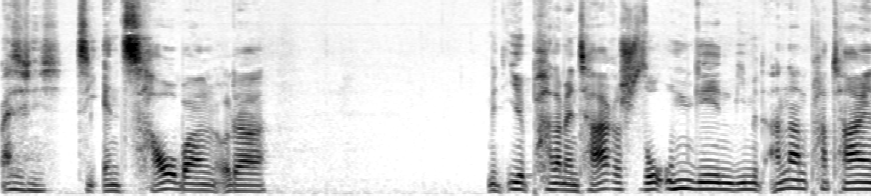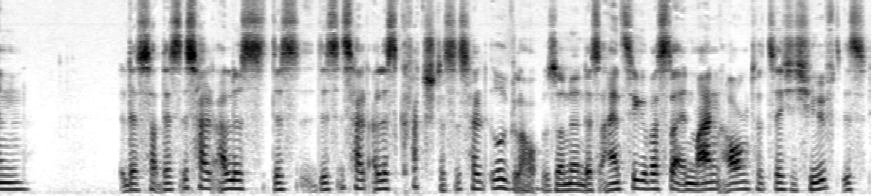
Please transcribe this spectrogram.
weiß ich nicht, sie entzaubern oder mit ihr parlamentarisch so umgehen wie mit anderen Parteien. Das, das ist halt alles, das, das ist halt alles Quatsch, das ist halt Irrglaube, sondern das Einzige, was da in meinen Augen tatsächlich hilft, ist,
